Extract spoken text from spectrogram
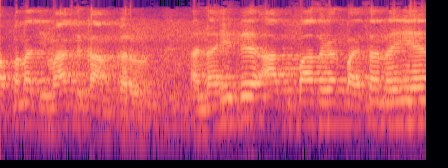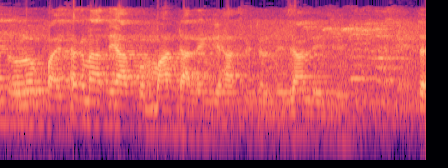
अपना दिमाग से काम करो। नहीं थे आपके पास अगर पैसा नहीं है तो लोग पैसा के नाते आपको मार डालेंगे हॉस्पिटल में, जान लीजिए। तो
